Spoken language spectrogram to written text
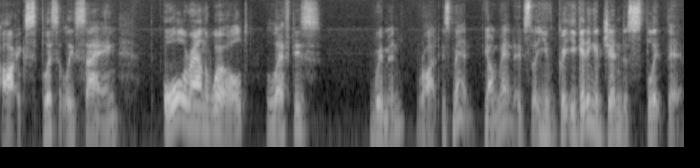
are explicitly saying, all around the world, left is women, right is men, young men. It's you've got, you're getting a gender split there.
